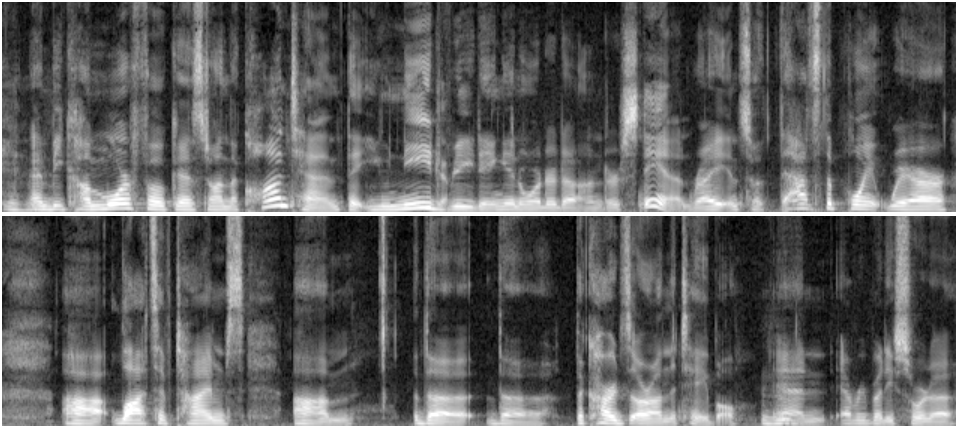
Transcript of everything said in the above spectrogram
mm -hmm. and become more focused on the content that you need yep. reading in order to understand, right? And so that's the point where uh, lots of times um, the the the cards are on the table mm -hmm. and everybody sort of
